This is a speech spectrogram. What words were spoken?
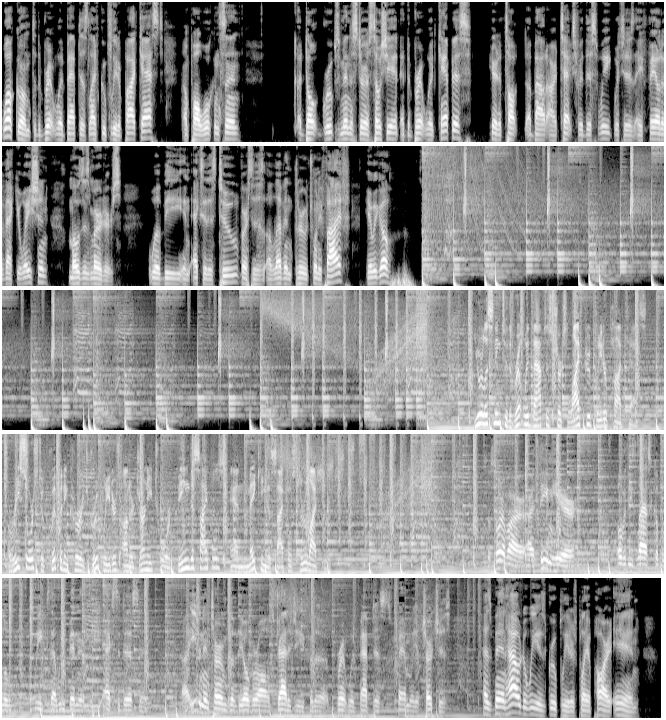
Welcome to the Brentwood Baptist Life Group Leader Podcast. I'm Paul Wilkinson, Adult Groups Minister Associate at the Brentwood campus, here to talk about our text for this week, which is a failed evacuation, Moses murders. Will be in Exodus 2, verses 11 through 25. Here we go. You are listening to the Brentwood Baptist Church Life Group Leader Podcast, a resource to equip and encourage group leaders on their journey toward being disciples and making disciples through life groups. So, sort of our, our theme here over these last couple of weeks that we've been in the Exodus, and uh, even in terms of the overall strategy for the Brentwood Baptist family of churches, has been how do we as group leaders play a part in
